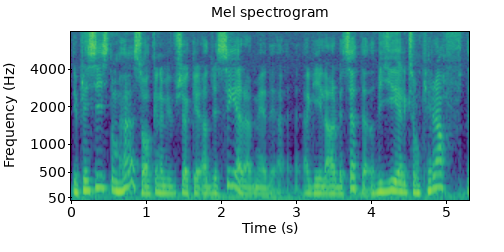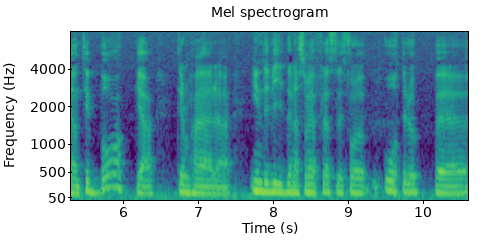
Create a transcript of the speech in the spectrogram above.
Det är precis de här sakerna vi försöker adressera med det agila arbetssättet. Att vi ger liksom kraften tillbaka till de här eh, individerna som helt plötsligt får återupp, eh,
